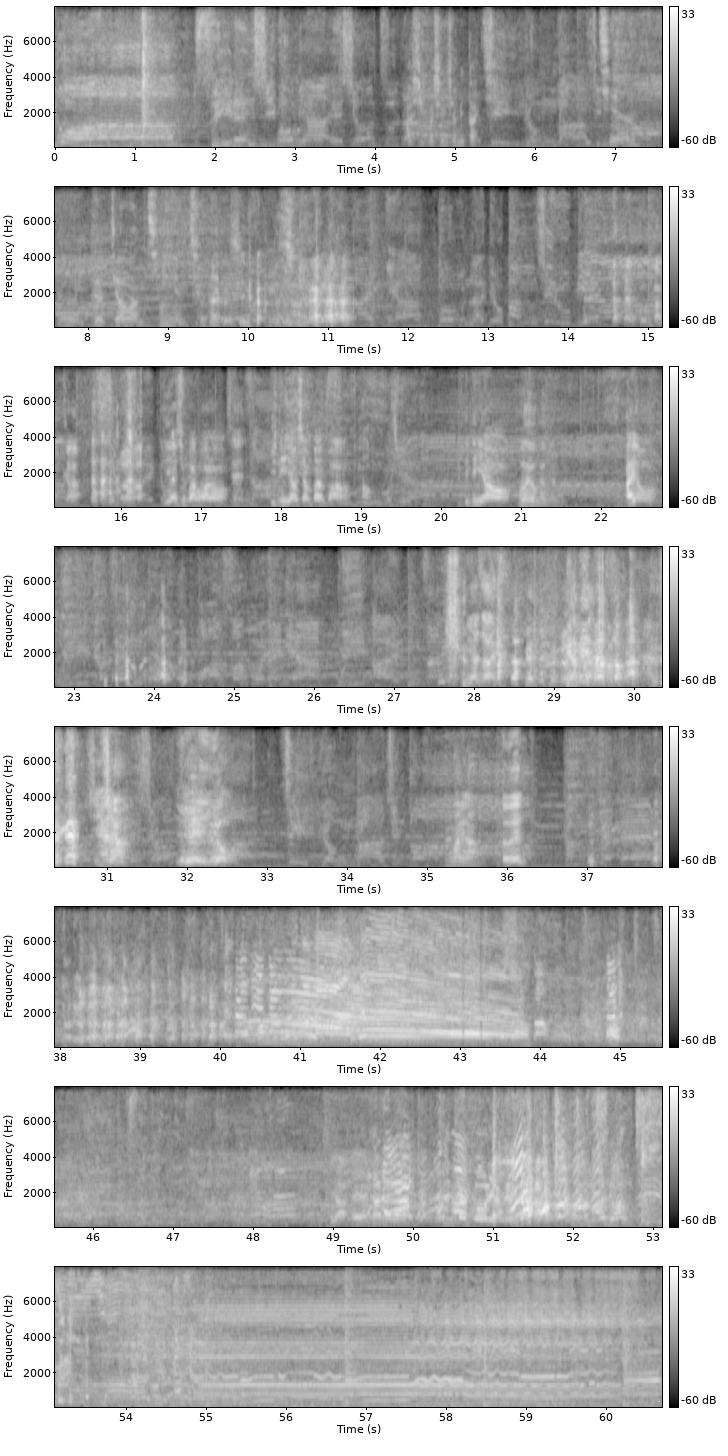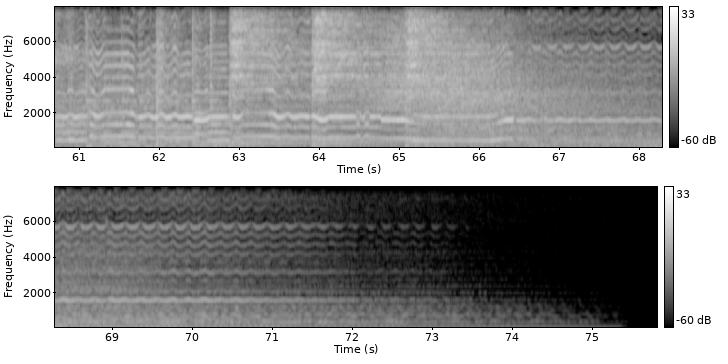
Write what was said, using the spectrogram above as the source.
不。虽然是无名的小卒啊是发生什么代志？以前我有一个交往七年初太恶心了。太不尴尬。你要想办法喽，一定要想办法。好，我出力。一定要哦。会会会会。哎呦！明仔，下 月有，买啦，导演。啊，哎，看看看，真正高粱的，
